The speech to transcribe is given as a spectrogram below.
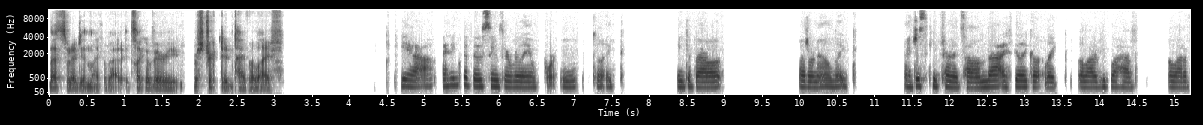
that's what i didn't like about it it's like a very restricted type of life Yeah, I think that those things are really important to like think about. I don't know, like I just keep trying to tell them that. I feel like uh, like a lot of people have a lot of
